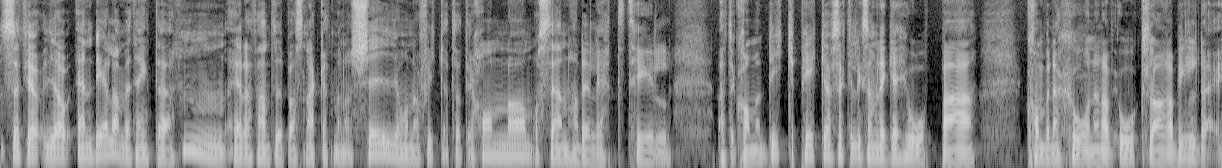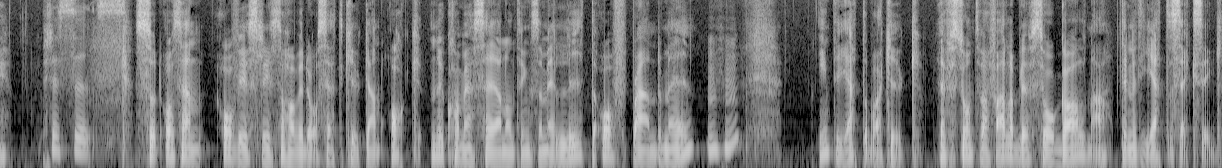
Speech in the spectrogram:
så att jag, jag, en del av mig tänkte, hmm, är det att han typ har snackat med någon tjej och hon har skickat det till honom och sen har det lett till att det kommer dickpic. Jag försökte liksom lägga ihop eh, kombinationen av oklara bilder. Precis. Så, och sen obviously så har vi då sett kukan. Och nu kommer jag säga någonting som är lite off-brand mig. Mhm. Inte jättebra kuk. Jag förstår inte varför alla blev så galna. Den är inte jättesexig.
